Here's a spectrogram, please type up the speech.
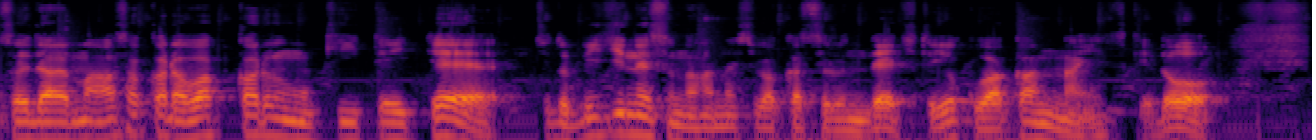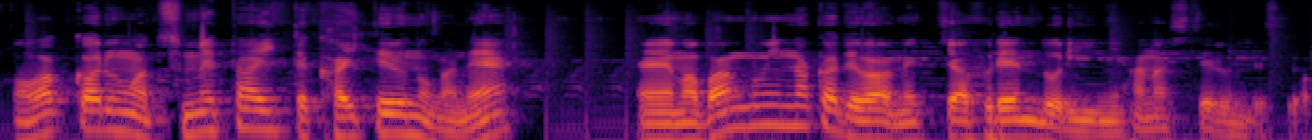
それでは、まあ朝からワッカルンを聞いていて、ちょっとビジネスの話ばっかするんで、ちょっとよくわかんないんですけど、まあ、ワッカルンは冷たいって書いてるのがね、えーまあ番組の中ではめっちゃフレンドリーに話してるんですよ。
